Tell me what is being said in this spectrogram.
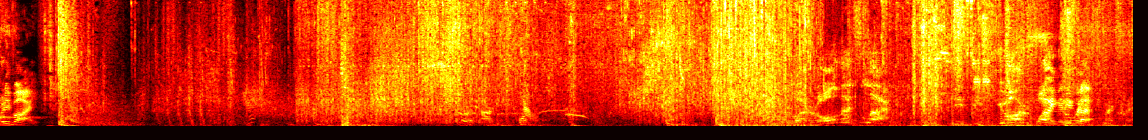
Revived. You are all that's left. This is your One fight minute left, my friend.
